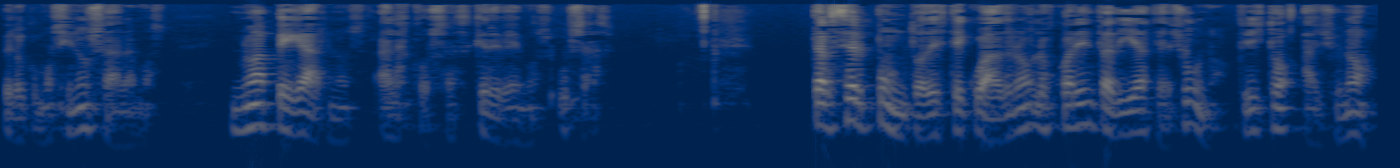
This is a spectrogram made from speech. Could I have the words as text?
pero como si no usáramos, no apegarnos a las cosas que debemos usar. Tercer punto de este cuadro, los 40 días de ayuno. Cristo ayunó.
